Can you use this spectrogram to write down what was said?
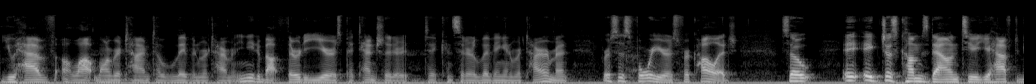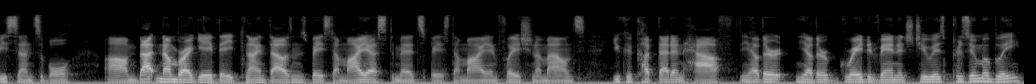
you have a lot longer time to live in retirement. You need about 30 years potentially to, to consider living in retirement versus four years for college. So it, it just comes down to you have to be sensible. Um, that number I gave, the eight to nine thousand, is based on my estimates, based on my inflation amounts. You could cut that in half. The other, the other great advantage too is presumably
